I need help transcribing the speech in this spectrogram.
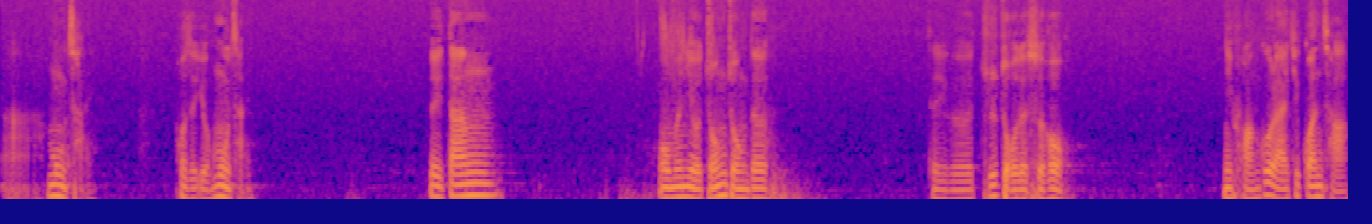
啊木材，或者有木材。所以，当我们有种种的这个执着的时候，你反过来去观察，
